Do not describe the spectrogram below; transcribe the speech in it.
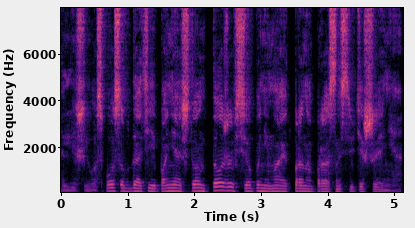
Лишь его способ дать ей понять, что он тоже все понимает про напрасность утешения.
